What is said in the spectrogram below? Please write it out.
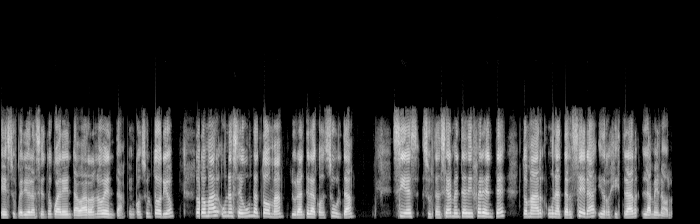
es superior a 140 barra 90 en consultorio, tomar una segunda toma durante la consulta. Si es sustancialmente diferente, tomar una tercera y registrar la menor.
